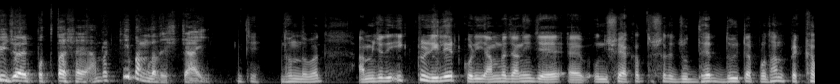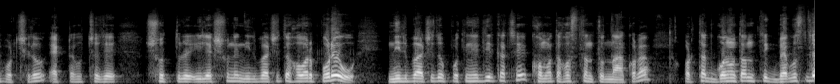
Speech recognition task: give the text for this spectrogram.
বিজয়ের প্রত্যাশায় আমরা কি বাংলাদেশ চাই? জি ধন্যবাদ। আমি যদি একটু রিলেট করি আমরা জানি যে উনিশশো একাত্তর সালে যুদ্ধের দুইটা প্রধান প্রেক্ষাপট ছিল। একটা হচ্ছে যে সত্তরের ইলেকশনে নির্বাচিত হওয়ার পরেও নির্বাচিত প্রতিনিধির কাছে ক্ষমতা হস্তান্তর না করা অর্থাৎ গণতান্ত্রিক ব্যবস্থা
